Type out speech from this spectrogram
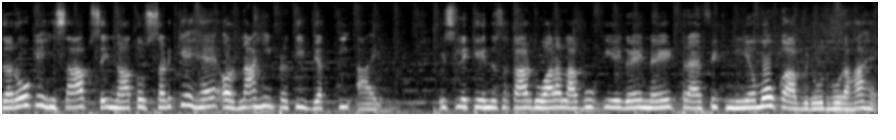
दरों के हिसाब से ना तो सड़कें हैं और ना ही प्रति व्यक्ति आए इसलिए केंद्र सरकार द्वारा लागू किए गए नए ट्रैफ़िक नियमों का विरोध हो रहा है।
